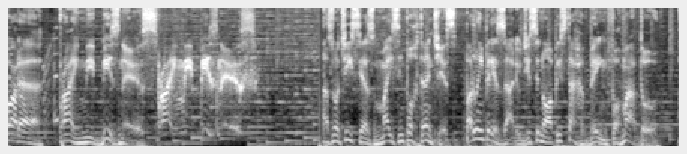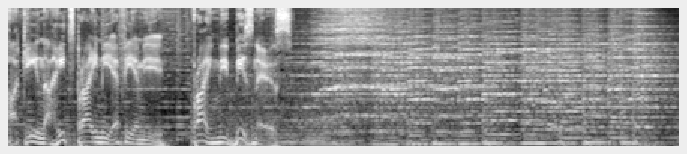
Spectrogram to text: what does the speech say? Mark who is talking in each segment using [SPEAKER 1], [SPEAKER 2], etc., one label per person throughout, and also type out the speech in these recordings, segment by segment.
[SPEAKER 1] agora Prime Business. Prime Business. As notícias mais importantes para o empresário de Sinop estar bem informado. Aqui na Hits Prime FM. Prime Business.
